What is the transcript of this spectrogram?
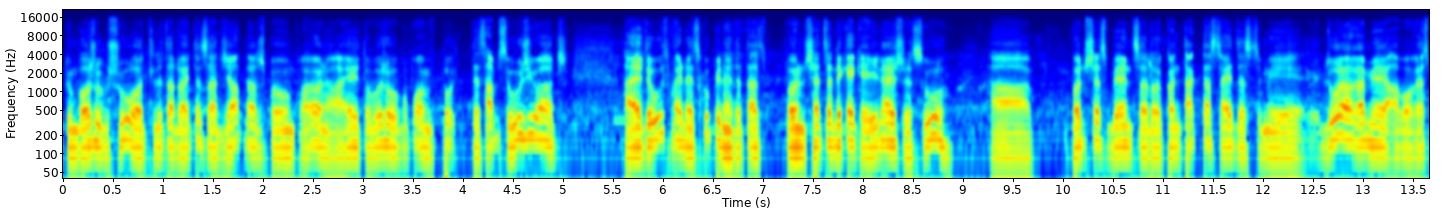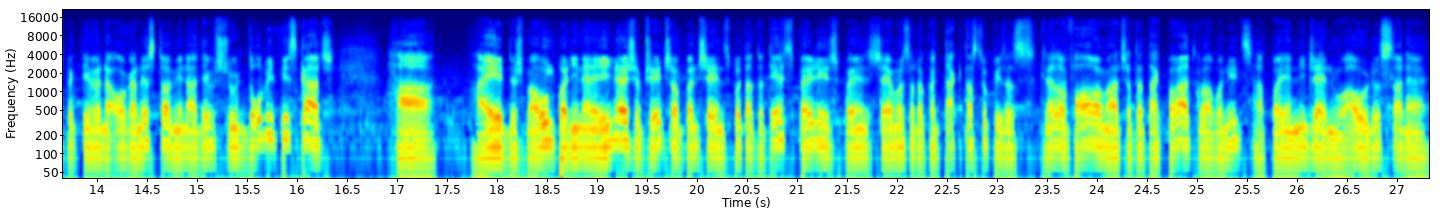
Dumbasch im Schuh hat, Liter weites hat Gärtnersch bei uns Braun, hey, da muss ich aber das haben sie auch gemacht. Halt ausbrennen, das gut nicht, das bei uns schätze nicht gegen ihn, ist das so. Wunsch des Willens oder Kontakt das sei, dass du mir nur mir aber respektive der Organist, je nachdem, du Dobi Piskac, ha, Hei, das mal um, bei ihnen hin, ich hab schon schon, bin schon ins Butter, da das spiel nicht, bin schon muss oder Kontakt das du bist, das Knetterfahrer, man hat schon der Tag parat, aber nichts, hab bei den Ninja nur auch, das ist eine,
